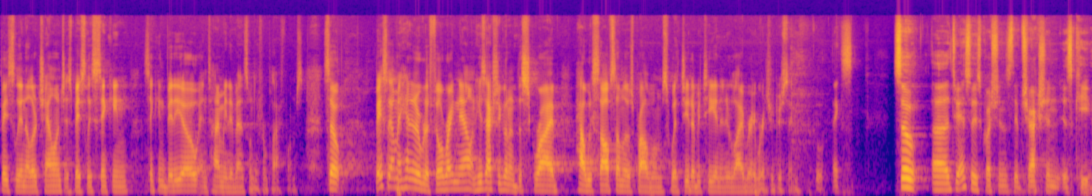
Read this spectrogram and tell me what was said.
basically another challenge is basically syncing, syncing video and timing events on different platforms. So basically, I'm going to hand it over to Phil right now, and he's actually going to describe how we solve some of those problems with GWT and the new library we're introducing. Cool, thanks. So uh, to answer these questions, the abstraction is key.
